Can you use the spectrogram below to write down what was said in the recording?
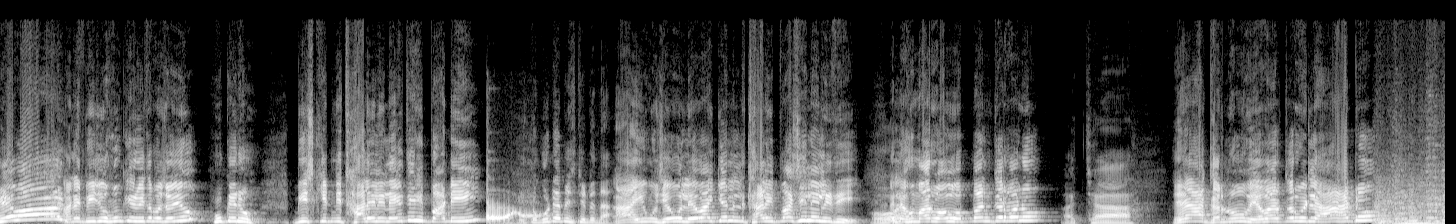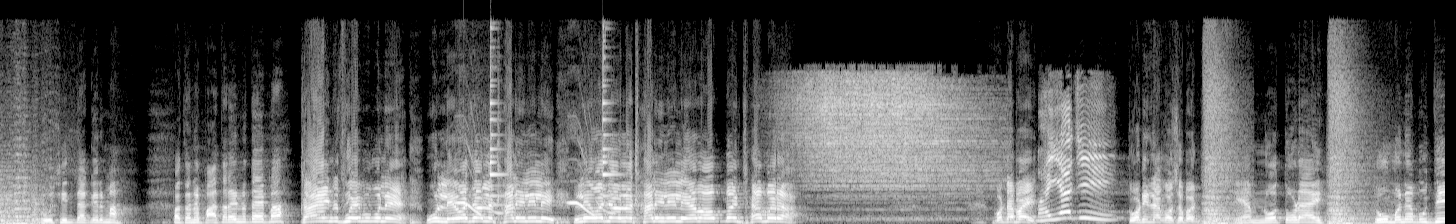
વેવાણ! અને બીજું શું કર્યું તમે જોયું? શું કર્યું? બિસ્કિટની થાળી લઈને આવી હતી પાડી? એ તો ગુડે બિસ્કિટ હતા. હા એ હું જેવું લેવા ગયો ને એટલે થાળી પાછી લઈ લીધી. એટલે હું મારું આવું અપમાન કરવાનું? અચ્છા. હે આ ઘરનું વ્યવહાર કરું એટલે આ હાટું? તું ચિંતા કરીમાં પણ તને પાતરાય નતા આપ્યા? કાંઈ નથી આપ્યું મને. હું લેવા જાવ એટલે થાળી લઈ લઈ લેવા જાવ એટલે થાળી લઈ લઈ એવા અપમાન છે મારા મોટા ભાઈ તોડી નાખો સંબંધ. એમ નો તોડાય. તું મને બુદ્ધિ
